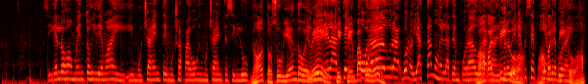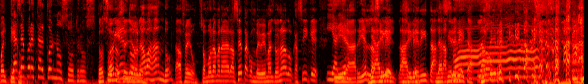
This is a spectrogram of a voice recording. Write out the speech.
siguen los aumentos y demás y, mucha gente, y mucho apagón y mucha gente sin luz. No, todo subiendo, bebé. ¿Quién va a poder? bueno, ya estamos en la temporada vamos pero viene septiembre por ahí. Gracias por estar con nosotros. Todo subiendo, nada bajando. Está feo. Somos la manada de la Z con Bebé Maldonado, Cacique y Ariel, y Ariel, la, Ariel, la, sirenita. La, sirenita. La sirenita.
